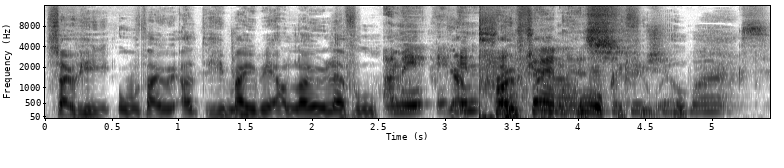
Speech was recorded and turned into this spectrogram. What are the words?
So he, although uh, he may be a low level, I mean, you know, in, proto in Krork, if you will, works.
